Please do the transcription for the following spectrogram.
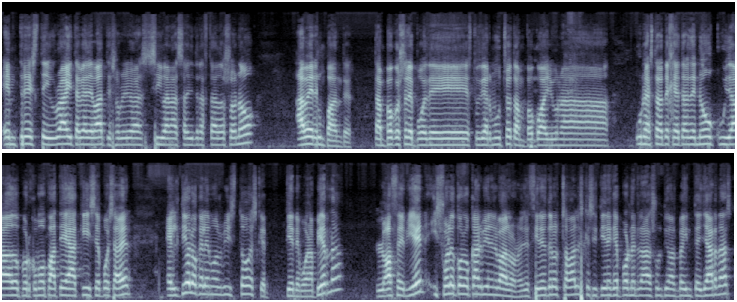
Entre este y Wright había debate sobre si iban a salir draftados o no. A ver, es un Panther. Tampoco se le puede estudiar mucho, tampoco hay una, una estrategia detrás de no, cuidado por cómo patea aquí, se puede saber. El tío lo que le hemos visto es que tiene buena pierna, lo hace bien y suele colocar bien el balón. Es decir, es de los chavales que si tiene que poner las últimas 20 yardas,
